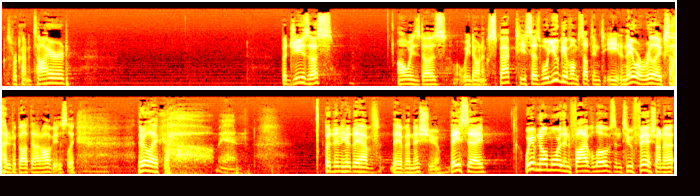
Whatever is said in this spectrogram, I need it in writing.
because we're kind of tired. But Jesus always does what we don't expect. He says, Well, you give them something to eat. And they were really excited about that, obviously. They're like, Oh, man. But then here they have, they have an issue. They say, We have no more than five loaves and two fish on a,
